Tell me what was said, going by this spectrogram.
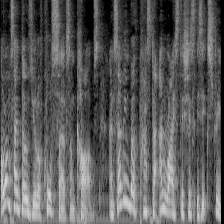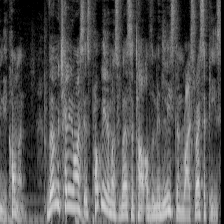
Alongside those you'll of course serve some carbs, and serving both pasta and rice dishes is extremely common. Vermicelli rice is probably the most versatile of the Middle Eastern rice recipes,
